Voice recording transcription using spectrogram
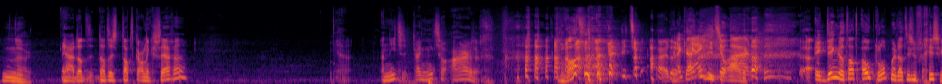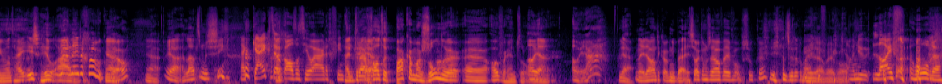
Nee. Ja, dat, dat, is, dat kan ik zeggen. Ja. En niet, kijk, niet zo aardig. Wat? niet zo aardig. Hij kijkt kijkt niet zo aardig. ik denk dat dat ook klopt, maar dat is een vergissing, want hij is heel aardig. Ja, nee, dat geloof ik Ja. wel. Ja. Ja, laat hem eens zien. Hij kijkt ook altijd heel aardig, vind Hij ik. draagt Ja. altijd pakken, maar zonder eh overhemd eronder. Oh ja. Oh ja? Ja. Nee, daar had ik ook niet bij. Zal ik hem zelf even opzoeken? Ja, doe dat maar. zelf even op. Gaan we nu live horen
